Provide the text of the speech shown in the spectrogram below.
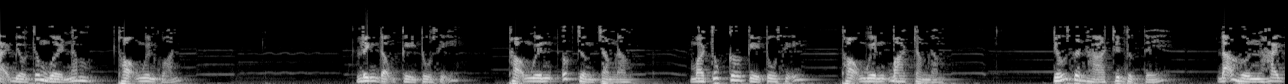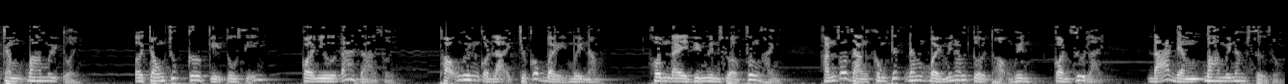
đại biểu cho 10 năm thọ nguyên quán. Linh động kỳ tu sĩ Thọ nguyên ước chừng trăm năm. Mà trúc cơ kỳ tu sĩ Thọ nguyên 300 năm. Tiếu Sơn Hà trên thực tế Đã hơn 230 tuổi. Ở trong trúc cơ kỳ tu sĩ Coi như đã già rồi, Thọ nguyên còn lại chỉ có 70 năm. Hôm nay vì nguyên rủa phương hành, Hắn rõ ràng không thích đem 70 năm tuổi thọ nguyên Còn dư lại, Đã đem 30 năm sử dụng.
